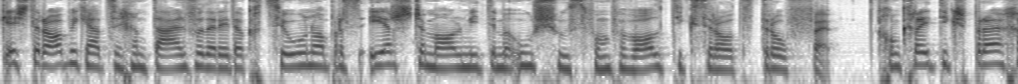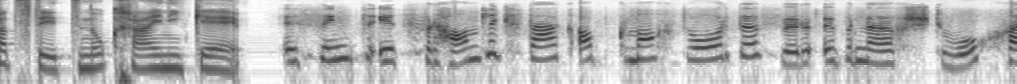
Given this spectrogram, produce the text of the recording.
Gestern Abend hat sich ein Teil der Redaktion aber das erste Mal mit dem Ausschuss vom Verwaltungsrat getroffen. Konkrete Gespräche hat es dort noch keine gegeben. Es sind jetzt Verhandlungstage abgemacht worden für übernächste Woche.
